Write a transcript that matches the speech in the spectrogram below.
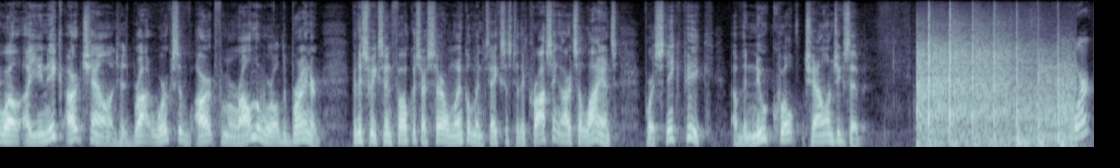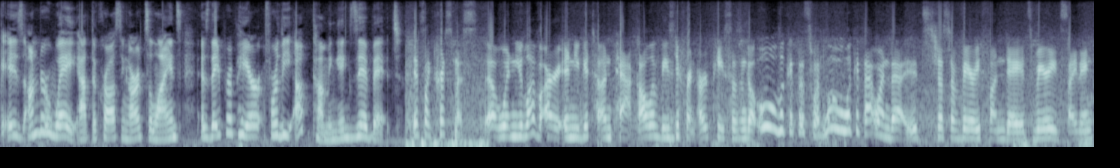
Well, a unique art challenge has brought works of art from around the world to Brainerd. For this week's In Focus, our Sarah Winkleman takes us to the Crossing Arts Alliance for a sneak peek of the new Quilt Challenge exhibit. Work is underway at the Crossing Arts Alliance as they prepare for the upcoming exhibit. It's like Christmas uh, when you love art and you get to unpack all of these different art pieces and go, oh, look at this one, oh, look at that one. That It's just a very fun day. It's very exciting.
